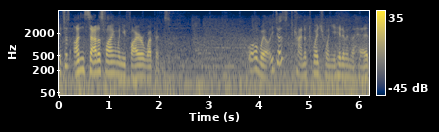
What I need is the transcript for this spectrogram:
it's just unsatisfying when you fire weapons. Oh, well, well, he just kind of twitch when you hit him in the head.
